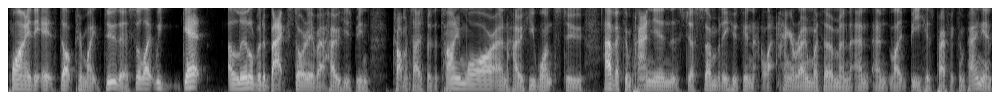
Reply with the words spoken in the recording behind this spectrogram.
why the Eighth Doctor might do this. So, like, we get a little bit of backstory about how he's been traumatized by the Time War and how he wants to have a companion that's just somebody who can like hang around with him and and and like be his perfect companion.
